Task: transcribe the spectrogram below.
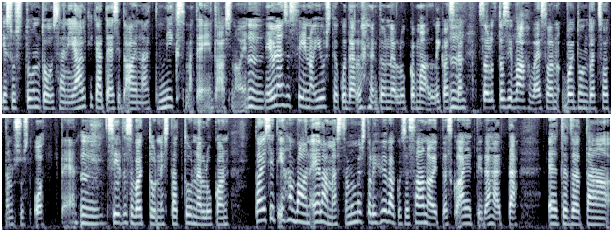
Ja sus tuntuu sen jälkikäteen sit aina, että miksi mä tein taas noin. Mm. Niin yleensä siinä on just joku tällainen tunnelukkomalli, koska mm. se on ollut tosi vahva ja se on, voi tuntua, että se on ottanut susta otteen. Mm. Siitä sä voit tunnistaa tunnelukon. Tai sitten ihan vaan elämässä. Mun mielestä oli hyvä, kun sä sanoit tässä, kun ajettiin tähän, että että, tota,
